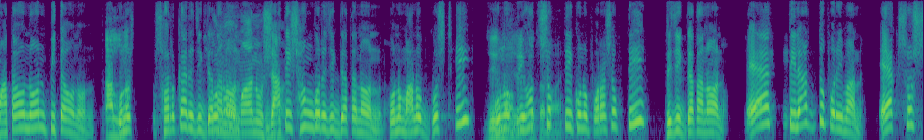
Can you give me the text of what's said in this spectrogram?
মাতাও নন পিতাও নন। কোন সরকার রিজিক দাতা কোনো নন। জাতিসংঘ রিজিক দাতা নন কোন মানব গোষ্ঠী কোন বৃহৎ শক্তি কোন পরাশক্তি রিজিক দাতা নন। এক তিলার্ধ পরিমাণ এক শস্য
